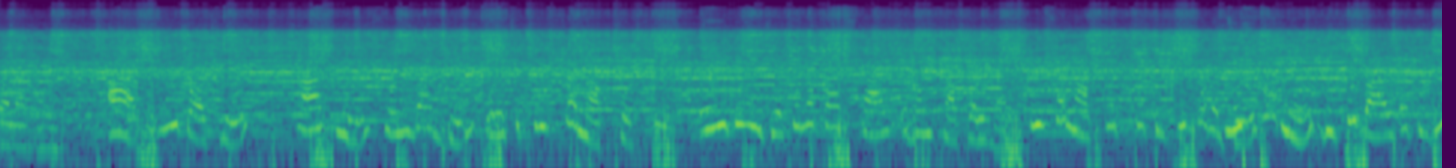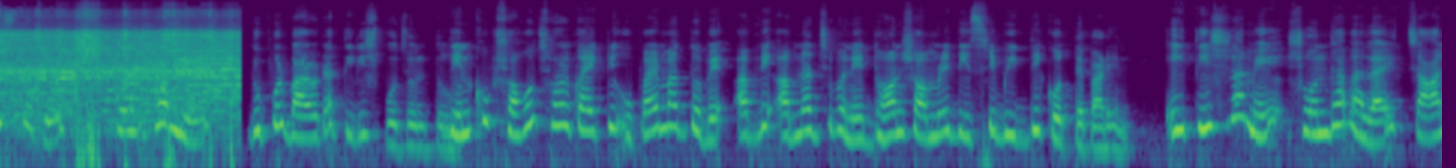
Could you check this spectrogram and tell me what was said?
বলা হয়। আর এই বছর সাত মে শনিবার দিন পড়েছে পুষ্যা নক্ষত্র। এই দিন যে কোনো কাজ স্থায়ী এবং সফল হয়। পুষ্যা নক্ষত্র তিথি পড়েছে মে দুপুর বারোটা তিরিশ থেকে দুপুর বারোটা তিরিশ পর্যন্ত। দিন খুব সহজ সরল কয়েকটি উপায়ের মাধ্যমে আপনি আপনার জীবনে ধন সমৃদ্ধি শ্রী বৃদ্ধি করতে পারেন। এই তিসরা মে সন্ধ্যাবেলায় চাল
